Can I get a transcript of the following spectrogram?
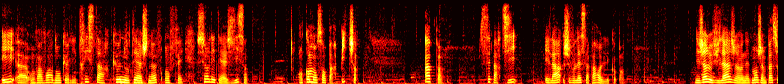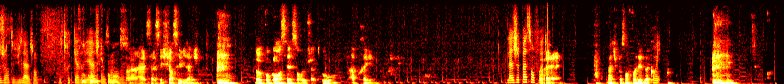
et on va voir donc les Tristar que nos TH9 ont fait sur les TH10 en commençant par Pitch. Hop, c'est parti. Et là, je vous laisse la parole, les copains. Déjà, le village, honnêtement, j'aime pas ce genre de village. Hein. Les trucs quadrillages. c'est assez chiant ces villages. Donc, pour commencer, elle sort le château. Après. Là, je passe en x2. Ah, tu passes en x2, d'accord. Oui.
